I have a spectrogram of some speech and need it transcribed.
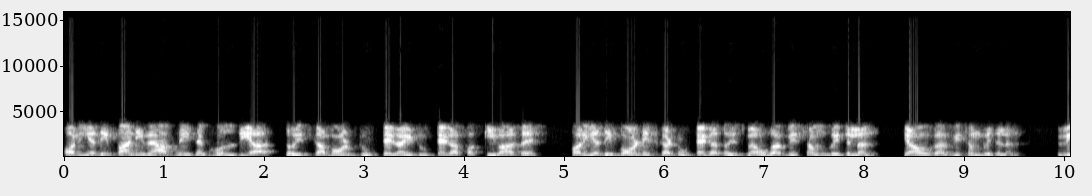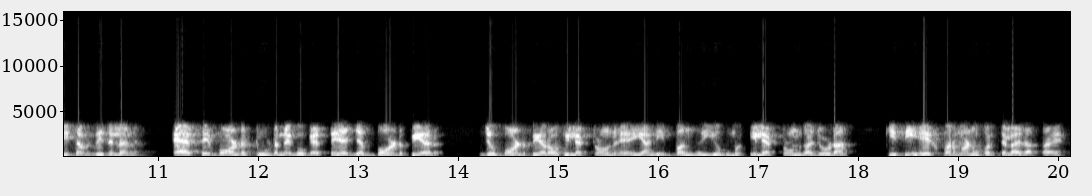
और यदि पानी में आपने इसे घोल दिया तो इसका बॉन्ड टूटेगा ही टूटेगा, पक्की बात है। और यदि बॉन्ड इसका टूटेगा तो इसमें होगा विषम विदलन। क्या होगा? विषम विदलन। विषम विदलन ऐसे बॉन्ड टूटने को कहते हैं, जब बॉन्ड पेयर जो बॉन्ड पेयर ऑफ़ इलेक्ट्रॉन है, यानी बंध युग्म इलेक्ट्रॉन का जोड़ा, किसी एक परमाणु पर चला जाता है।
